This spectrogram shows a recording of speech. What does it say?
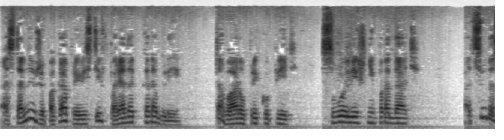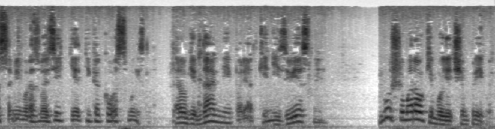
Остальным же пока привести в порядок корабли. Товару прикупить. Свой лишний продать. Отсюда самим развозить нет никакого смысла. Дороги дальние, порядки неизвестные. Больше мороки будет, чем прибыли.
